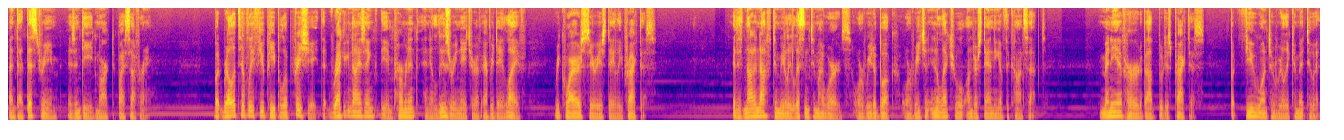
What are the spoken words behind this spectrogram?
and that this dream is indeed marked by suffering. But relatively few people appreciate that recognizing the impermanent and illusory nature of everyday life requires serious daily practice. It is not enough to merely listen to my words, or read a book, or reach an intellectual understanding of the concept. Many have heard about Buddhist practice, but few want to really commit to it.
